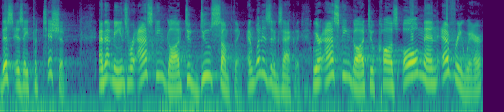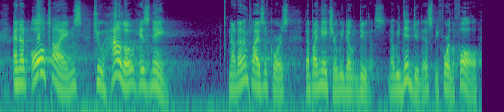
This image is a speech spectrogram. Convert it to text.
this is a petition. And that means we're asking God to do something. And what is it exactly? We are asking God to cause all men everywhere and at all times to hallow his name. Now, that implies, of course, that by nature we don't do this. Now, we did do this before the fall.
